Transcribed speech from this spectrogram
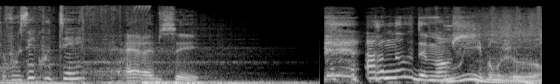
Vous écoutez RMC. Arnaud Demanche. Oui, bonjour.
